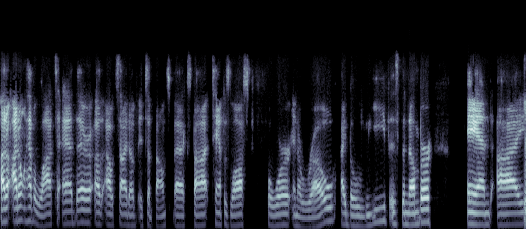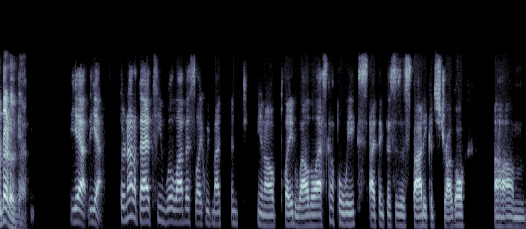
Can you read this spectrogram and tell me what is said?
I don't. I don't have a lot to add there outside of it's a bounce back spot. Tampa's lost four in a row, I believe, is the number, and I. They're better than that. Yeah, yeah, they're not a bad team. Will Levis, like we've mentioned, you know, played well the last couple weeks. I think this is a spot he could struggle. Um,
